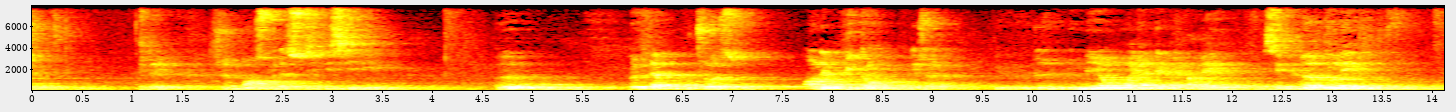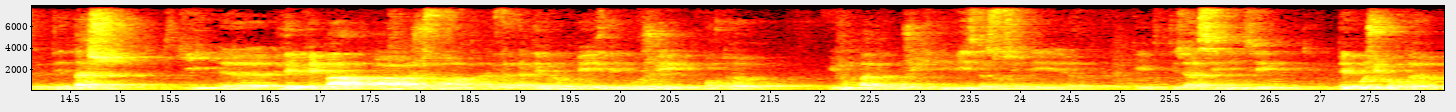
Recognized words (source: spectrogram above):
chose. Je pense que la société civile peut, faire beaucoup de choses en impliquant les jeunes. Le meilleur moyen de les préparer, c'est de leur donner des tâches qui euh, les préparent à justement à, à, développer des projets porteurs et non pas des projets qui divisent la société euh, qui est déjà assez divisée. Des projets porteurs,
